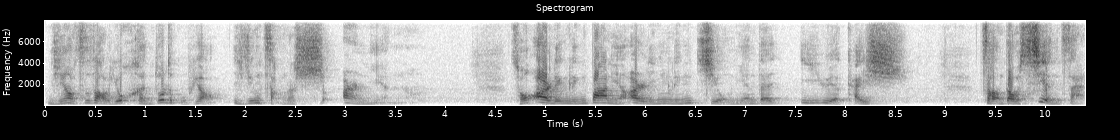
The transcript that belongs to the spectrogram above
你要知道，有很多的股票已经涨了十二年了，从二零零八年、二零零九年的一月开始，涨到现在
